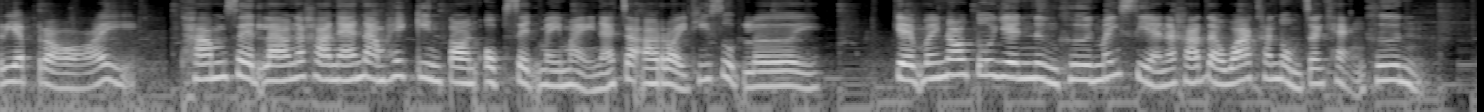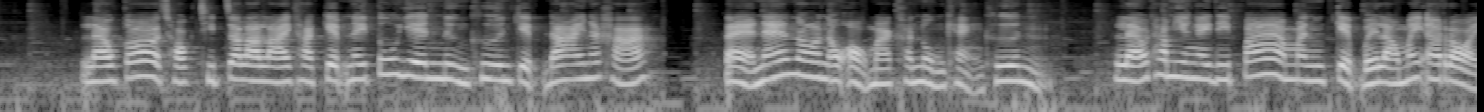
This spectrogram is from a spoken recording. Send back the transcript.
เรียบร้อยทำเสร็จแล้วนะคะ แนะนำให้กินตอนอบเสร็จใหม่ๆนะจะอร่อยที่สุดเลย เก็บไว้นอกตู้เย็นหนึ่งคืนไม่เสียนะคะ แต่ว่าขนมจะแข็งขึ้น แล้วก็ช็อกชิปจะละลายค่ะ เก็บในตู้เย็นหนึ่งคืนเก็บได้นะคะ แต่แน่นอนเอาออกมาขนมแข็งขึ้น แล้วทำยังไงดีป้ามันเก็บไว้แล้วไม่อร่อย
